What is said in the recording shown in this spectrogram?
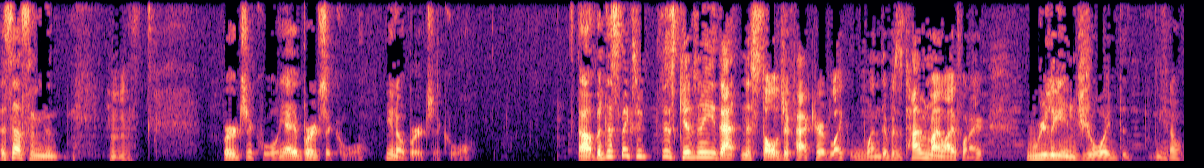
It's not something. Hmm. Birds are cool. Yeah, birds are cool. You know, birds are cool. Uh, but this makes me. This gives me that nostalgia factor of like when there was a time in my life when I really enjoyed the you know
